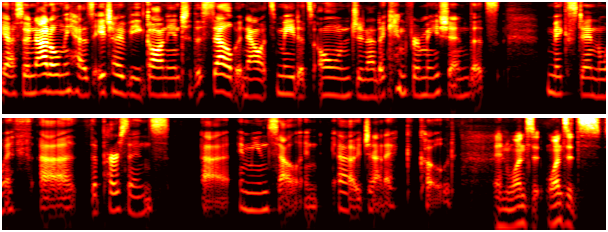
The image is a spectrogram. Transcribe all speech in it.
Yeah, so not only has HIV gone into the cell, but now it's made its own genetic information that's mixed in with uh, the person's uh, immune cell and uh, genetic code. And once it once it's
